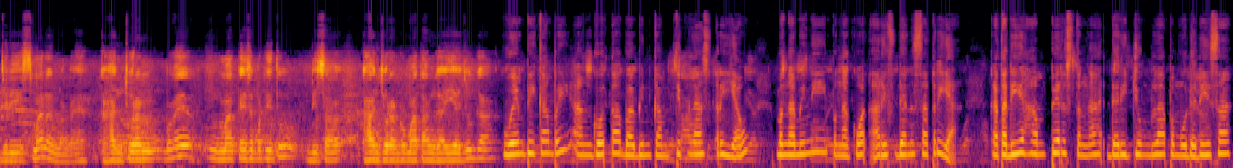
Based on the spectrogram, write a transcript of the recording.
Jadi semana bang ya? Kehancuran pokoknya memakai seperti itu bisa kehancuran rumah tangga iya juga. WMP Kamri, anggota Babin Kamtipnas Riau, mengamini pengakuan Arif dan Satria. Kata dia hampir setengah dari jumlah pemuda desa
